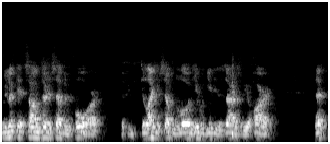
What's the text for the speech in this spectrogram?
we looked at Psalm 37 4, if you delight yourself in the Lord, he will give you the desires of your heart. That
